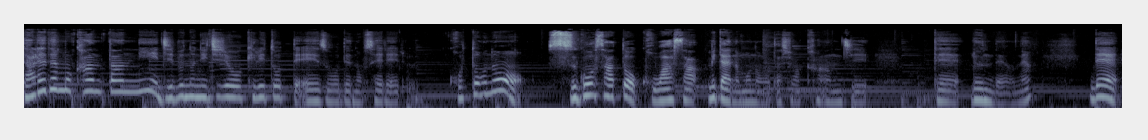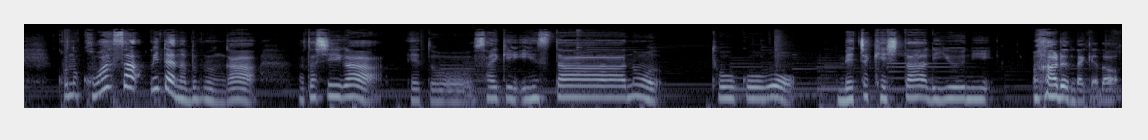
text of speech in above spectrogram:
誰でも簡単に自分の日常を切り取って映像で載せれることの凄さと怖さみたいなものを私は感じてるんだよね。でこの怖さみたいな部分が私が、えーと、最近インスタの投稿をめっちゃ消した理由にあるんだけど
